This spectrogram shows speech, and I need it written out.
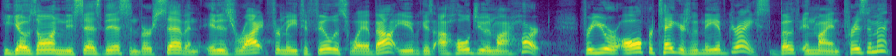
He goes on and he says this in verse 7 It is right for me to feel this way about you because I hold you in my heart. For you are all partakers with me of grace, both in my imprisonment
